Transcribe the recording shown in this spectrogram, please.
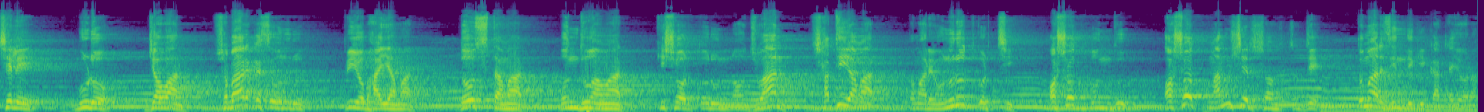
ছেলে বুড়ো জওয়ান সবার কাছে অনুরোধ, প্রিয় ভাই আমার, দোস্ত আমার, বন্ধু আমার, কিশোর, তরুণ নজওয়ান সাথী আমার, তোমারে অনুরোধ করছি, অসৎ বন্ধু, অসৎ মানুষের সাহায্যে তোমার জিন্দিগি কাটাইও না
